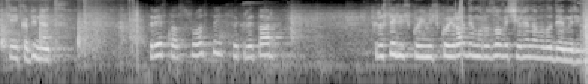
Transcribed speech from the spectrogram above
Який кабінет? 306 секретар Красилівської міської ради Морозович Ірина Володимирівна.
